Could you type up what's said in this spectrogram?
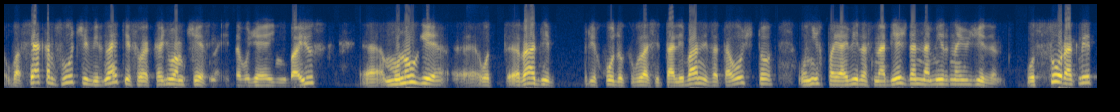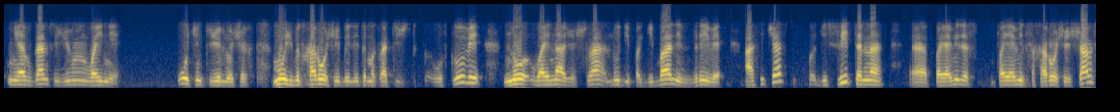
Во всяком случае, вы знаете, скажу вам честно, этого я и не боюсь, э, многие э, вот ради прихода к власти Талибан из-за того, что у них появилась надежда на мирную жизнь. Вот 40 лет мы афганцы живем в войне. Очень тяжело. Может быть, хорошие были демократические условия, но война же шла, люди погибали, взрывы. А сейчас действительно э, появилась, появился хороший шанс,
